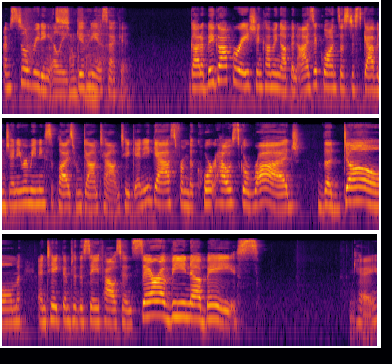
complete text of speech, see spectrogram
I'm still reading, That's Ellie. Give me a second. Got a big operation coming up, and Isaac wants us to scavenge any remaining supplies from downtown. Take any gas from the courthouse garage, the dome, and take them to the safe house in Saravina Base. Okay.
